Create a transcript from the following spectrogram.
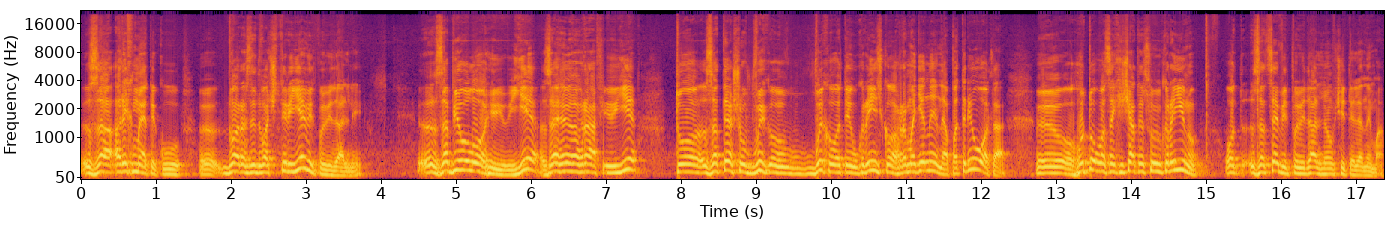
за арифметику 2 рази 2 4 є відповідальний, е, за біологію є, за географію є, то за те, щоб виховати українського громадянина, патріота, е, готового захищати свою країну, от за це відповідального вчителя нема.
